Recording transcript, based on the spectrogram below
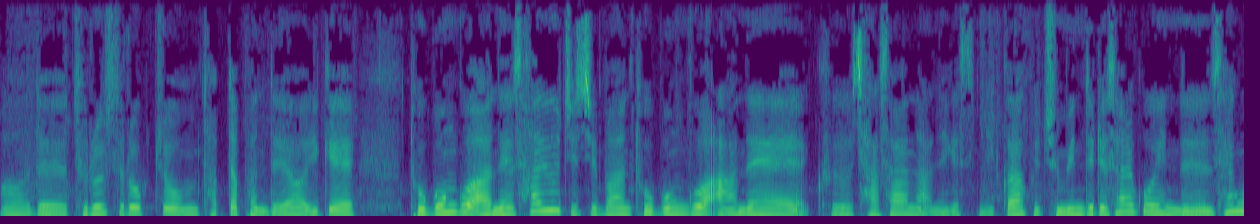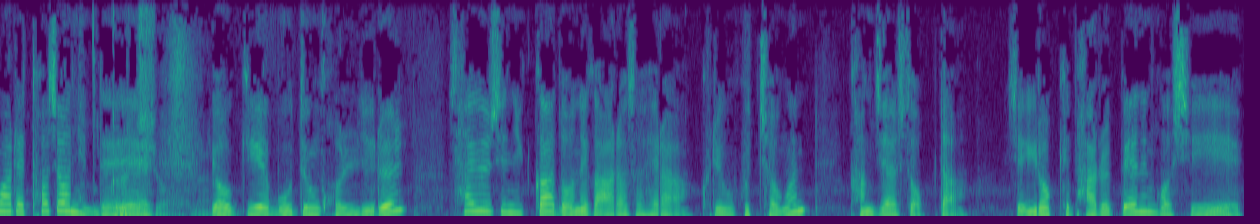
아, 네. 들을수록 좀 답답한데요. 이게 도봉구 안에 사유지지만 도봉구 안에 그 자산 아니겠습니까? 그 주민들이 살고 있는 생활의 터전인데 그렇죠. 네. 여기에 모든 권리를 사유지니까 너네가 알아서 해라. 그리고 구청은 강제할 수 없다. 이제 이렇게 발을 빼는 것이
